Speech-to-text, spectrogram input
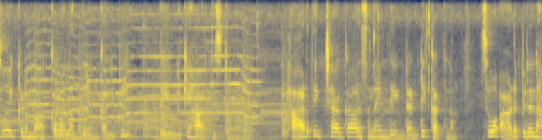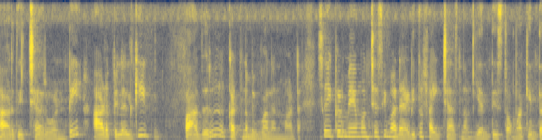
సో ఇక్కడ మా అక్క వాళ్ళందరం కలిపి దేవుడికి హారతిస్తున్నాము. హారతి ఇచ్చాక అసలైంది ఏంటంటే కట్నం. సో ఆడపిల్లలు హారతి ఇచ్చారు అంటే ఆడపిల్లలకి ఫాదర్ కట్నం ఇవ్వాలన్నమాట. సో ఇక్కడ మేము వచ్చేసి మా డాడీతో ఫైట్ చేస్తున్నాం. ఎంత ఇస్తాం మాకు ఇంత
